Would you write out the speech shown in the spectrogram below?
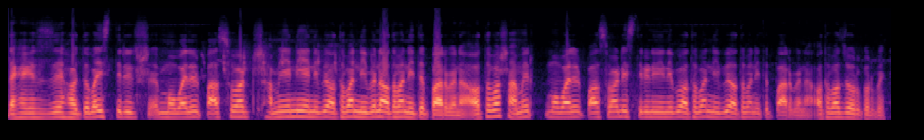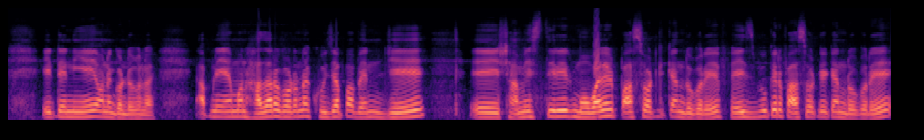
দেখা গেছে যে হয়তো বা স্ত্রীর মোবাইলের পাসওয়ার্ড স্বামী নিয়ে নেবে অথবা নিবে না অথবা নিতে পারবে না। অথবা স্বামীর মোবাইলের পাসওয়ার্ড স্ত্রী নিয়ে নেবে অথবা নিবে অথবা নিতে পারবে না, অথবা জোর করবে। এটা নিয়েই অনেক গণ্ডগোল হয়। আপনি এমন হাজারো ঘটনা খুঁজে পাবেন যে এই স্বামী স্ত্রীর মোবাইলের পাসওয়ার্ডকে কেন্দ্র করে, ফেসবুকের পাসওয়ার্ডকে কেন্দ্র করে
